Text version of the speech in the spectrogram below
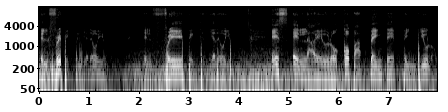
El free pick del día de hoy, el free pick del día de hoy es en la Eurocopa 2021.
